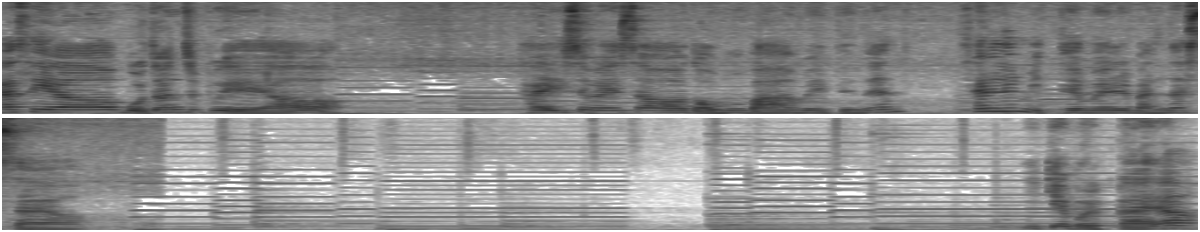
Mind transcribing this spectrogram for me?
안녕하세요. 모던주부예요. 다이소에서 너무 마음에 드는 살림 이템을 만났어요. 이게 뭘까요?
